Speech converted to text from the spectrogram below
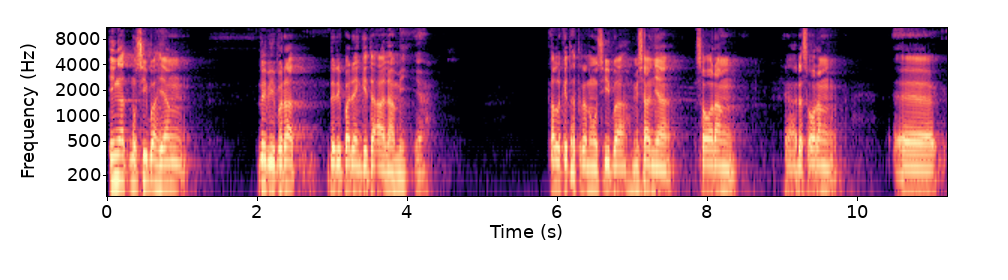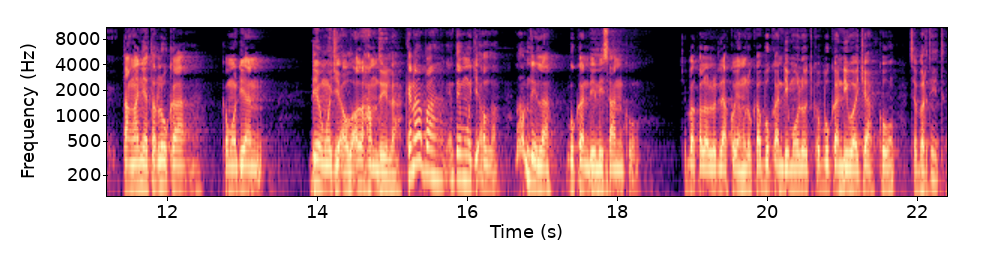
ingat musibah yang lebih berat daripada yang kita alami ya. Kalau kita terkena musibah, misalnya seorang ya, ada seorang eh, tangannya terluka, kemudian dia memuji Allah, alhamdulillah. Kenapa? Ente memuji Allah. Alhamdulillah, bukan di lisanku. Coba kalau lidahku yang luka, bukan di mulutku, bukan di wajahku, seperti itu.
